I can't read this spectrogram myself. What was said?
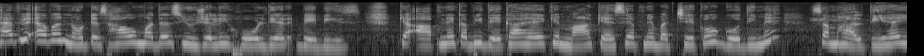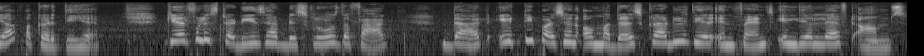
Have you ever notice how mothers usually hold their babies क्या आपने कभी देखा है कि माँ कैसे अपने बच्चे को गोदी में संभालती है या पकड़ती है? Careful studies have disclose the fact that 80 percent of mothers cradle their infants in their left arms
